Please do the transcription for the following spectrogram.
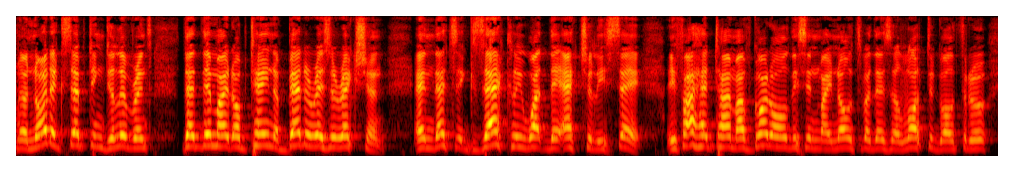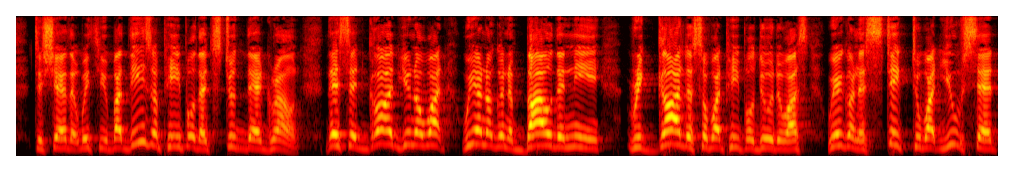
Not accepting deliverance that they might obtain a better resurrection. And that's exactly what they actually say. If I had time, I've got all this in my notes, but there's a lot to go through to share that with you. But these are people that stood their ground. They said, God, you know what? We are not going to bow the knee regardless of what people do to us. We're going to stick to what you've said,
